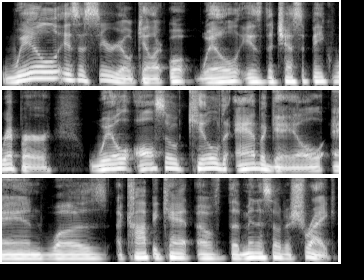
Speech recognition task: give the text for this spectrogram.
Will is a serial killer. Well, Will is the Chesapeake Ripper. Will also killed Abigail and was a copycat of the Minnesota Shrike.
